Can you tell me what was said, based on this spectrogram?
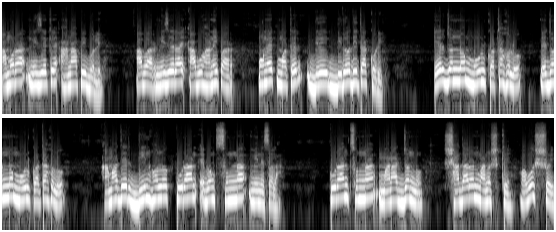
আমরা নিজেকে হানাফি বলি। আবার নিজেরাই আবু হানিফার অনেক মতের বিরো- বিরোধিতা করি। এর জন্য মূল কথা হলো এজন্য মূল কথা হলো, আমাদের দিন হলো কোরআন এবং সুন্না মেনে চলা। কোরআন সুন্না মানার জন্য সাধারণ মানুষকে অবশ্যই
